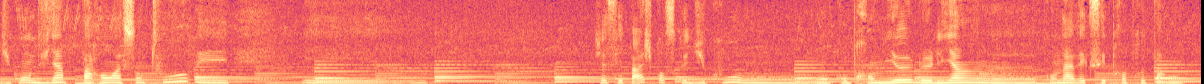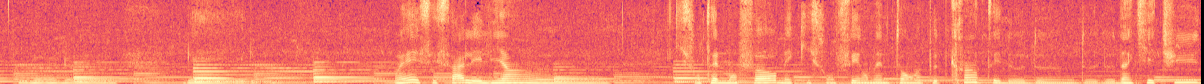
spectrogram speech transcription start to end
Du coup, on devient parent à son tour et, et je sais pas. Je pense que du coup, on, comprend mieux le lien euh, qu'on a avec ses propres parents. Le- le- les- ouais, c'est ça, les liens euh, qui sont tellement forts, mais qui sont faits en même temps un peu de crainte et de, de- de- d'inquiétude.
